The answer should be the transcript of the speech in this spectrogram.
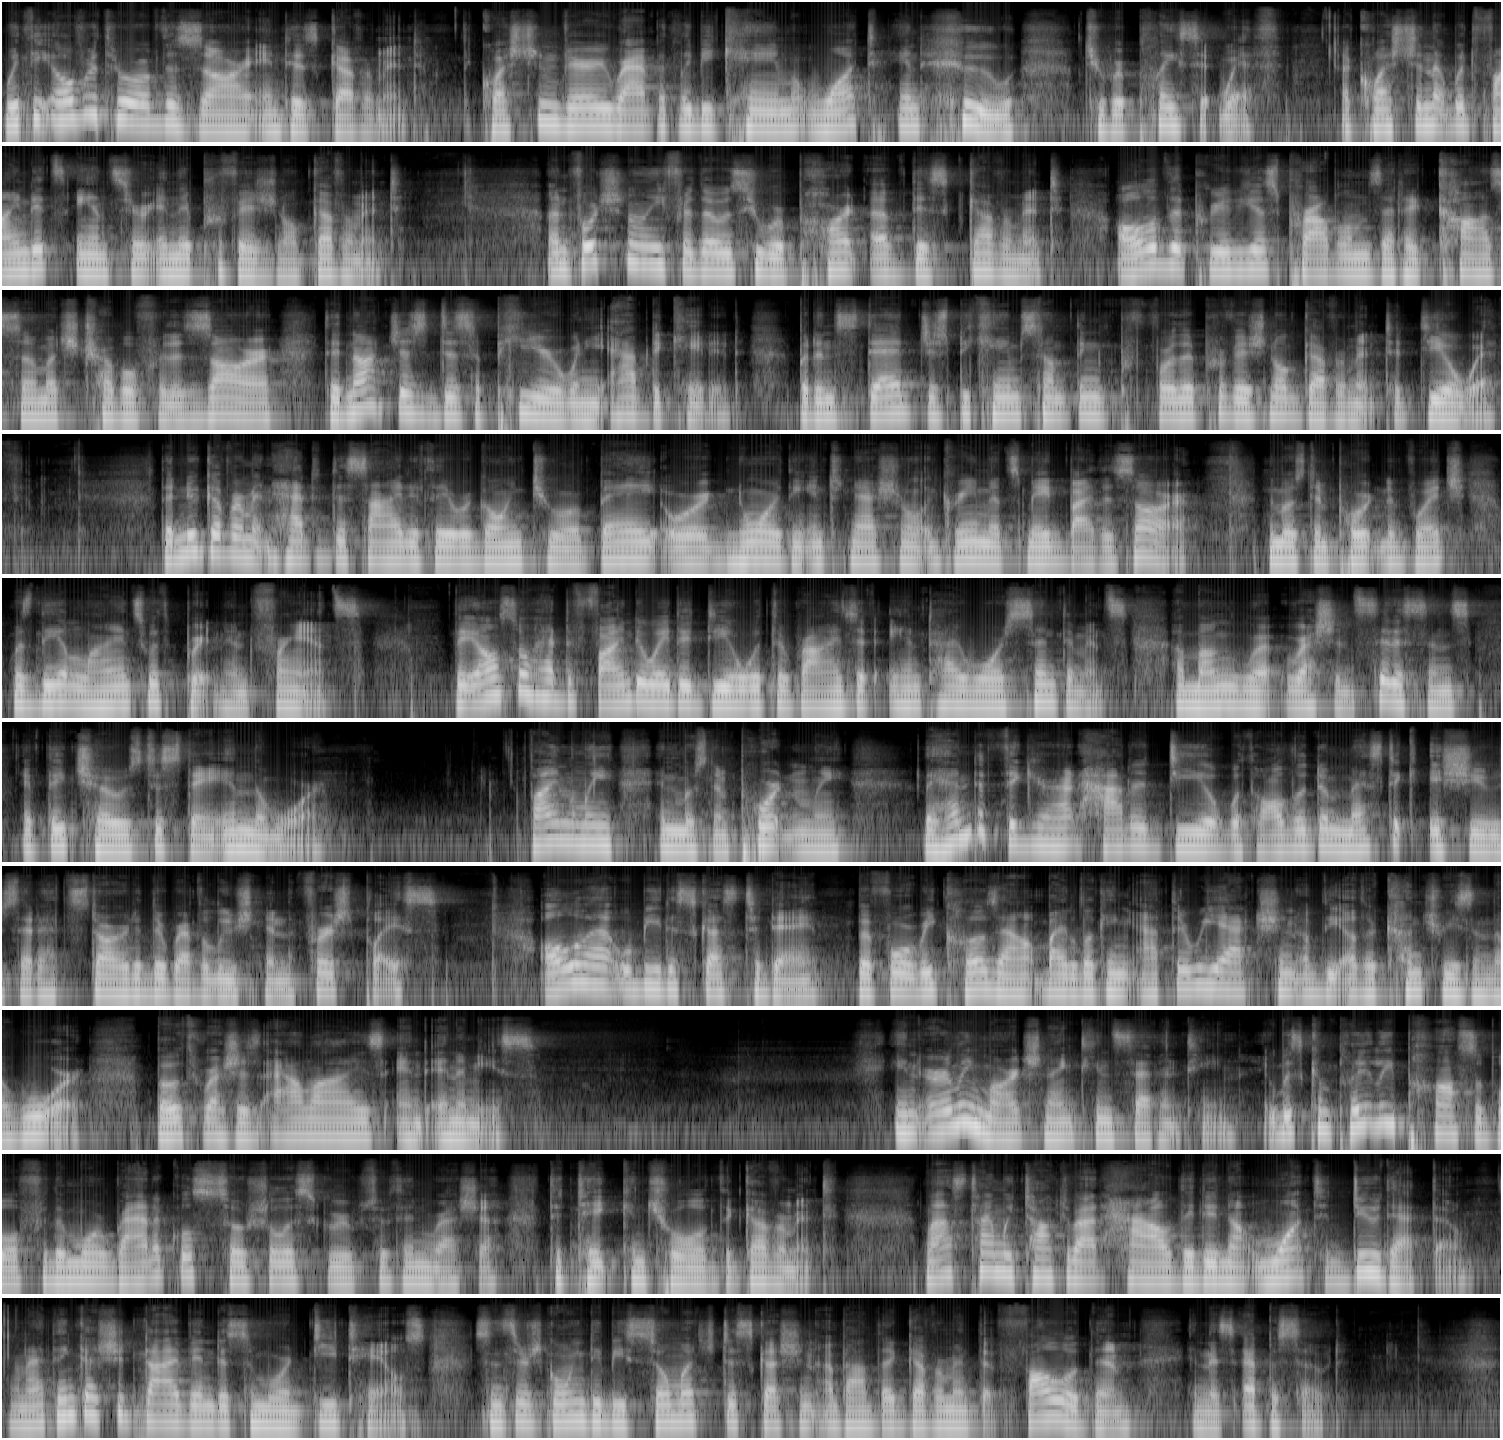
With the overthrow of the Tsar and his government, the question very rapidly became what and who to replace it with, a question that would find its answer in the provisional government. Unfortunately for those who were part of this government, all of the previous problems that had caused so much trouble for the Tsar did not just disappear when he abdicated, but instead just became something for the provisional government to deal with. The new government had to decide if they were going to obey or ignore the international agreements made by the Tsar, the most important of which was the alliance with Britain and France. They also had to find a way to deal with the rise of anti war sentiments among Ru- Russian citizens if they chose to stay in the war. Finally, and most importantly, they had to figure out how to deal with all the domestic issues that had started the revolution in the first place. All of that will be discussed today before we close out by looking at the reaction of the other countries in the war, both Russia's allies and enemies. In early March 1917, it was completely possible for the more radical socialist groups within Russia to take control of the government. Last time we talked about how they did not want to do that, though, and I think I should dive into some more details since there's going to be so much discussion about the government that followed them in this episode.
